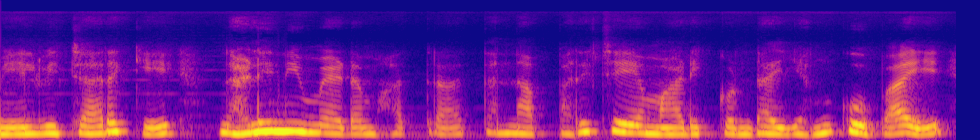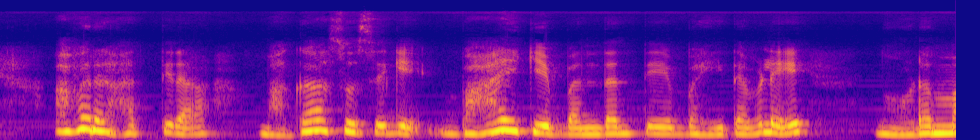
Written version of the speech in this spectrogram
ಮೇಲ್ವಿಚಾರಕ್ಕೆ ನಳಿನಿ ಮೇಡಮ್ ಹತ್ರ ತನ್ನ ಪರಿಚಯ ಮಾಡಿಕೊಂಡ ಯಂಕುಬಾಯಿ ಅವರ ಹತ್ತಿರ ಮಗ ಸೊಸೆಗೆ ಬಾಯಿಗೆ ಬಂದಂತೆ ಬೈದವಳೆ, ನೋಡಮ್ಮ,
